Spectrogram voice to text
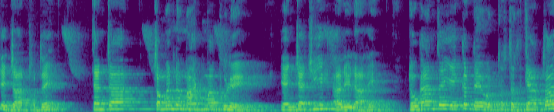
ते जात होते. त्यांचा संबंध महात्मा फुले यांच्याशी आलेला आहे. दोघांचंही एकच दैव होतं सत्याचा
